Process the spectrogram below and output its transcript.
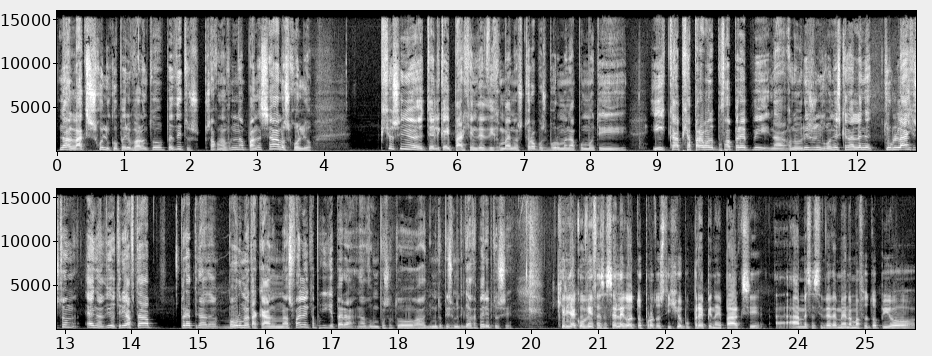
να αλλάξει σχολικό περιβάλλον το παιδί τους. Ψάχνουν να βρουν να πάνε σε άλλο σχολείο. Ποιος είναι τελικά, υπάρχει ενδεδειγμένος τρόπος, μπορούμε να πούμε ότι. ή κάποια πράγματα που θα πρέπει να γνωρίζουν οι γονείς και να λένε τουλάχιστον ένα, δύο, τρία αυτά πρέπει να μπορούμε να τα κάνουμε με ασφάλεια και από εκεί και πέρα να δούμε πώς θα το αντιμετωπίσουμε την κάθε περίπτωση. Κύριε Γιακοβή, θα σας έλεγα ότι το πρώτο στοιχείο που πρέπει να υπάρξει, άμεσα συνδεδεμένο με αυτό το οποίο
